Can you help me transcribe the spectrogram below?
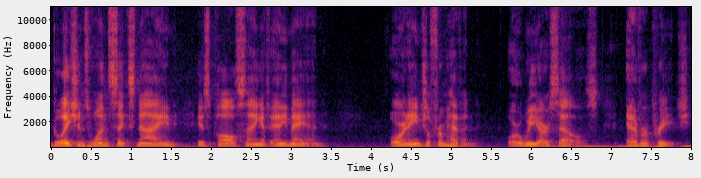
Galatians 1 6 9 is Paul saying, If any man or an angel from heaven or we ourselves ever preach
